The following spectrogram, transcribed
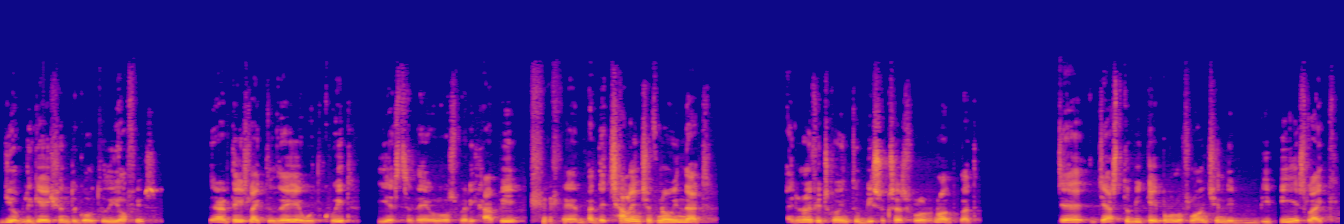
the obligation to go to the office. There are days like today I would quit. Yesterday I was very happy, uh, but the challenge of knowing that I don't know if it's going to be successful or not, but just to be capable of launching the BP is like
